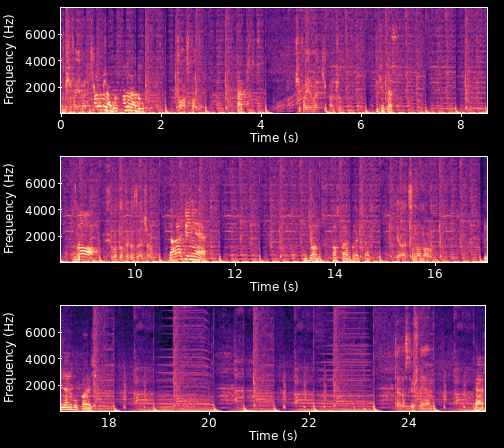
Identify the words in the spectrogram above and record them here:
Tu mi się fajerwerki Spada kończą. na dół, spada na dół. To on spadł. Tak, Mi się fajerwerki kończą. mi się też. No. To! Chyba dlatego zleciał. Na razie nie! Gdzie on? W tą stronę poleciał. Ja lecę na nord. NW poleciał. Teraz to już nie wiem. Też.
